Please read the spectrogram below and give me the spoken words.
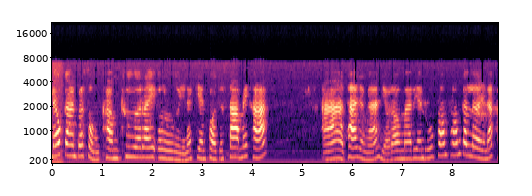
แล้วการผสมคำคืออะไรเอ่ยนักเรียนพอจะทราบไหมคะ อ่า ถ้าอย่างนั้นเดี๋ยวเรามาเรียนรู้พร้อม ๆกันเลยนะค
